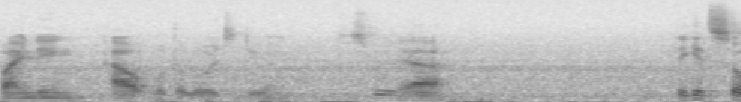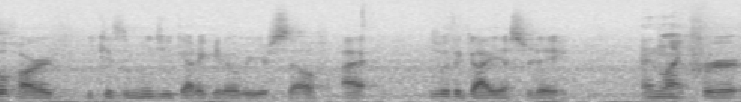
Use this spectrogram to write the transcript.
finding out what the Lord's doing. Really Yeah. good. I think it's so hard because it means you got to get over yourself. I was with a guy yesterday, and like for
